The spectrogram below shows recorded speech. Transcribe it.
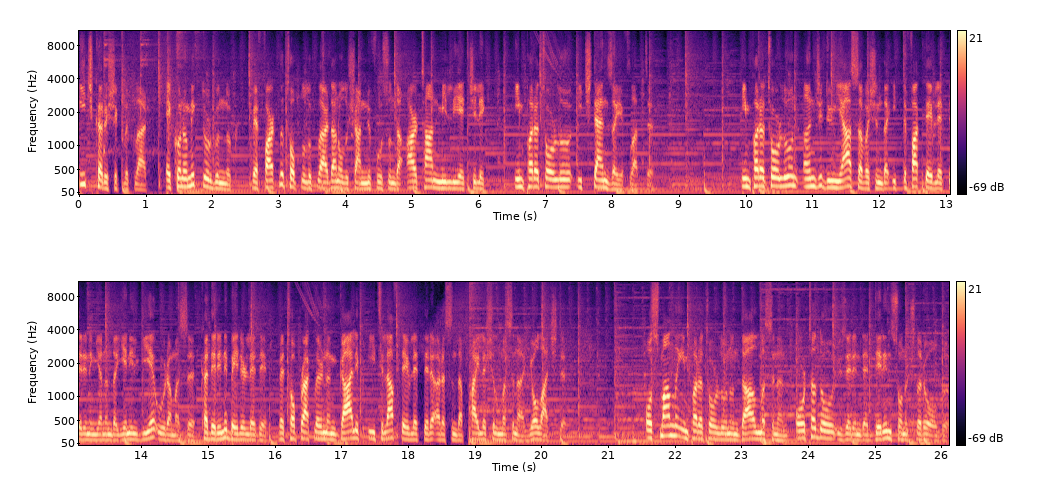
İç karışıklıklar, ekonomik durgunluk ve farklı topluluklardan oluşan nüfusunda artan milliyetçilik, imparatorluğu içten zayıflattı. İmparatorluğun Öncü Dünya Savaşı'nda ittifak devletlerinin yanında yenilgiye uğraması kaderini belirledi ve topraklarının galip itilaf devletleri arasında paylaşılmasına yol açtı. Osmanlı İmparatorluğu'nun dağılmasının Orta Doğu üzerinde derin sonuçları oldu.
